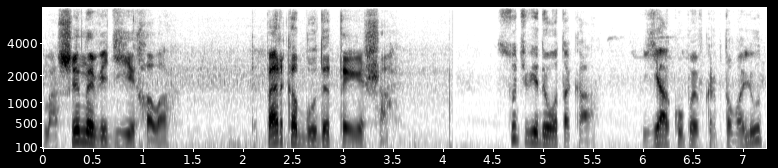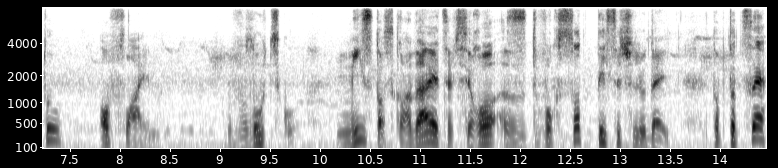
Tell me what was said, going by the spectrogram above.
Машина від'їхала. Теперка буде тиша. Суть відео така: я купив криптовалюту офлайн в Луцьку. Місто складається всього з 200 тисяч людей. Тобто, це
